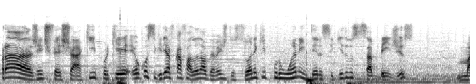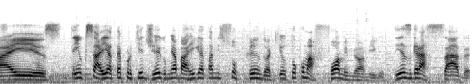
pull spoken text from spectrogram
pra gente fechar aqui, porque eu conseguiria ficar falando, obviamente, do Sonic por um ano inteiro seguido, você sabe bem disso. Mas tenho que sair, até porque, Diego, minha barriga tá me socando aqui. Eu tô com uma fome, meu amigo, desgraçada.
